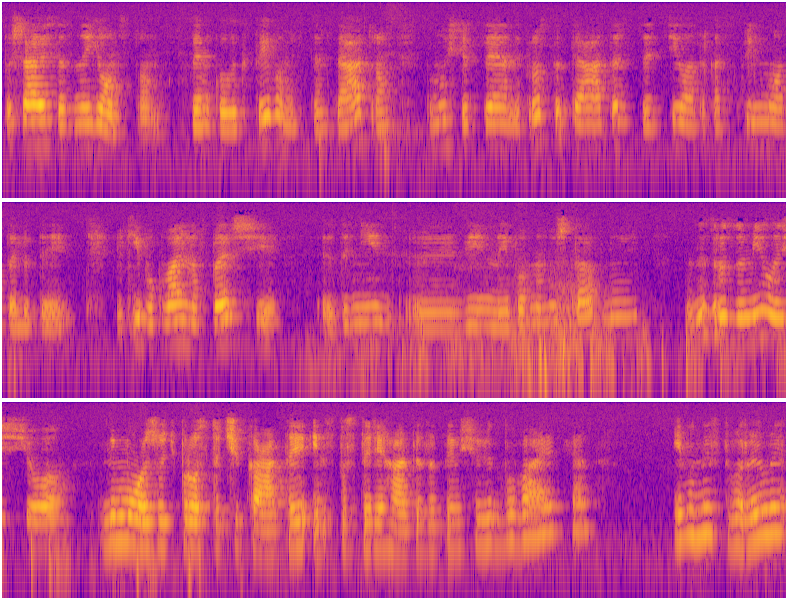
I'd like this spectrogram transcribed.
пишаюся знайомством з цим колективом і з цим театром, тому що це не просто театр, це ціла така спільнота людей, які буквально в перші е, дні е, війни повномасштабної. Вони зрозуміли, що не можуть просто чекати і спостерігати за тим, що відбувається. І вони створили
